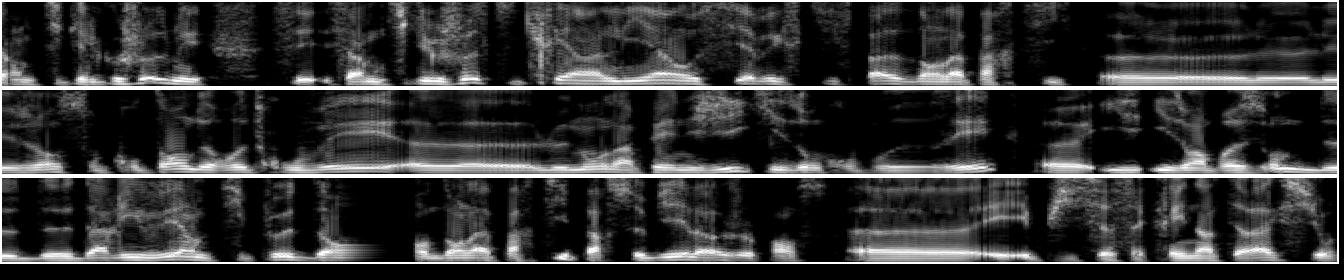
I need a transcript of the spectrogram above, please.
un petit quelque chose, mais c'est un petit quelque chose qui crée un lien aussi avec ce qui se passe dans la partie. Euh, les gens sont contents de retrouver euh, le nom d'un PNJ qu'ils ont proposé. Euh, ils, ils ont l'impression de d'arriver un petit peu dans dans la partie par ce biais-là, je pense. Euh, et, puis ça, ça crée une interaction.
